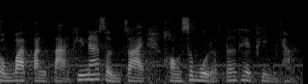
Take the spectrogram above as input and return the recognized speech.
สมบัติต่างๆ ที่น่าสนใจของสบู่ดรเทพินค่ะ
